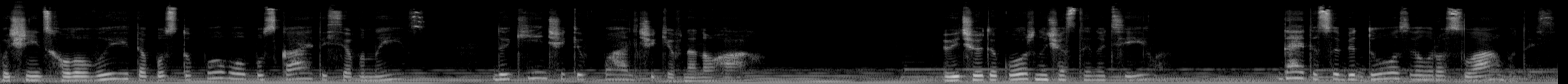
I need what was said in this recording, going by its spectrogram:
Почніть з голови та поступово опускайтеся вниз до кінчиків пальчиків на ногах. Відчуйте кожну частину тіла, дайте собі дозвіл розслабитись.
